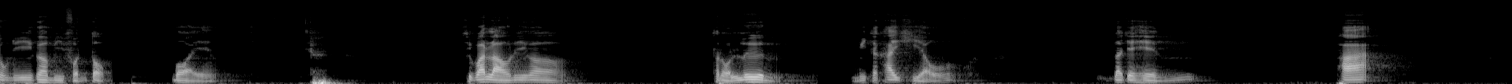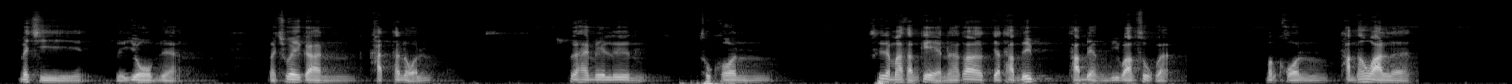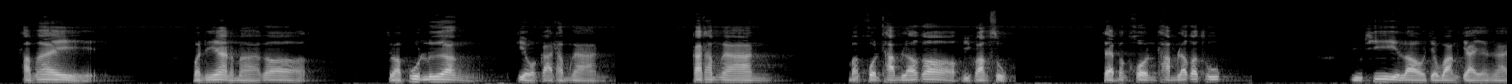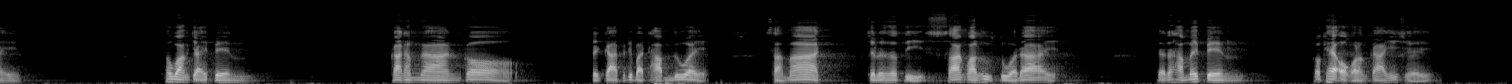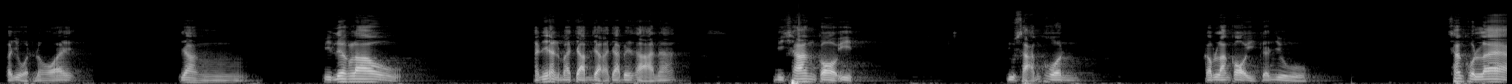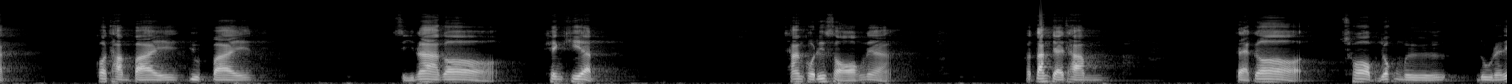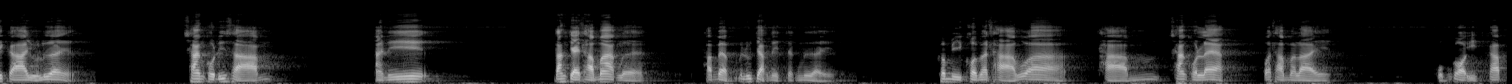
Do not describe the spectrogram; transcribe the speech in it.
ช่วงนี้ก็มีฝนตกบ่อย ที่วัดเรานี่ก็ ถนนลื่น มีตะไคร่เขียว เราจะเห็น พระแม่ชีหรือโยมเนี่ย มาช่วยกันขัดถนน เพื่อให้ไม่ลื่นทุกคนที่จะมาสังเกตนะก็จะทำด้วยทำอย่างมีความสุขอะบางคนทำทั้งวันเลย ทำให้วันนี้อามาก็จะมาพูดเรื่องเกี่ยวกับการทำงาน การทำงาน บางคนทำแล้วก็มีความสุข แต่บางคนทำแล้วก็ทุกข์อยู่ที่เราจะวางใจยังไง ถ้าวางใจเป็น การทำงานก็เป็นการปฏิบัติธรรมด้วย สามารถเจริญสติสร้างความรู้สึกตัวได้ แต่ถ้าทำไม่เป็นก็แค่ออกกำลังกายเฉย ประโยชน์น้อย อย่างมีเรื่องเล่า อันนี้อ่านมาจำจากอาจารย์เปสารนะ มีช่างก่ออิฐ อยู่สามคนกำลังก่ออิฐกันอยู่ ช่างคนแรก ก็ทำไปหยุดไป สีหน้าก็เคร่งเครียด ช่างคนที่สองเนี่ย ก็ตั้งใจทำแต่ก็ชอบยกมือ ดูนาฬิกาอยู่เรื่อย ช่างคนที่สาม อันนี้ตั้งใจทำมากเลยทำแบบไม่รู้จักเหน็ดจากเหนื่อย ก็มีคนมาถามว่าถามช่างคนแรกว่าทำอะไร ผมก่ออิฐครับ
